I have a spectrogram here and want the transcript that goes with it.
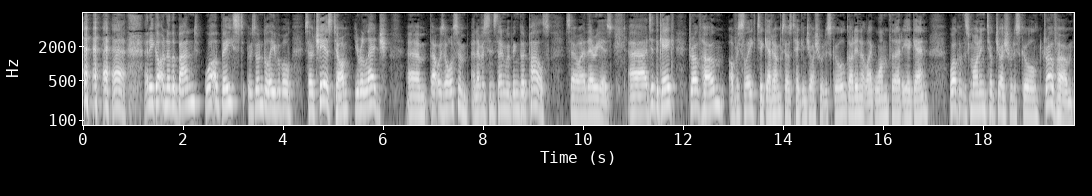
and he got another band. What a beast. It was unbelievable. So cheers, Tom. You're a ledge. Um, that was awesome. And ever since then, we've been good pals. So uh, there he is. Uh, did the gig, drove home, obviously, to get home because I was taking Joshua to school. Got in at like 1.30 again. Woke up this morning, took Joshua to school, drove home,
